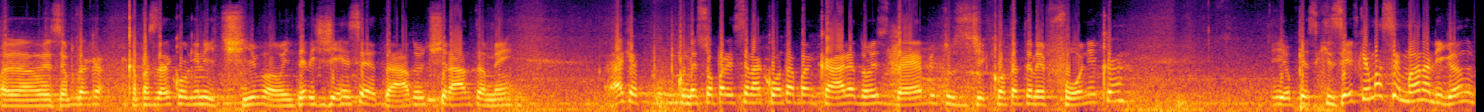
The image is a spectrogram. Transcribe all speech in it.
Uh, o exemplo da capacidade cognitiva ou inteligência é dado tirado também. É que começou a aparecer na conta bancária dois débitos de conta telefônica. E eu pesquisei, fiquei uma semana ligando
